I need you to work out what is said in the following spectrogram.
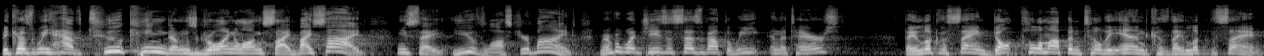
Because we have two kingdoms growing along side by side. And You say, You've lost your mind. Remember what Jesus says about the wheat and the tares? They look the same. Don't pull them up until the end because they look the same.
